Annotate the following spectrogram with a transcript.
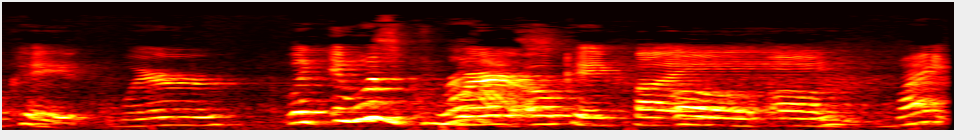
Okay, where, like it was grass. where? Okay, bye. Oh, um, why?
